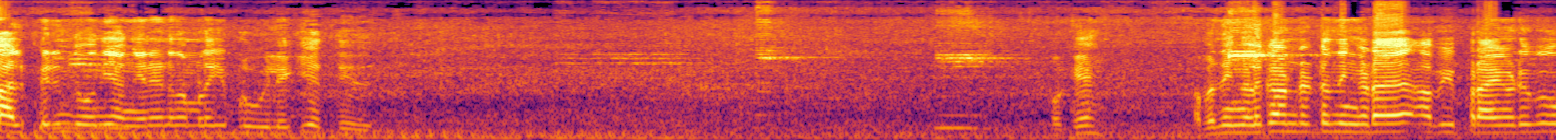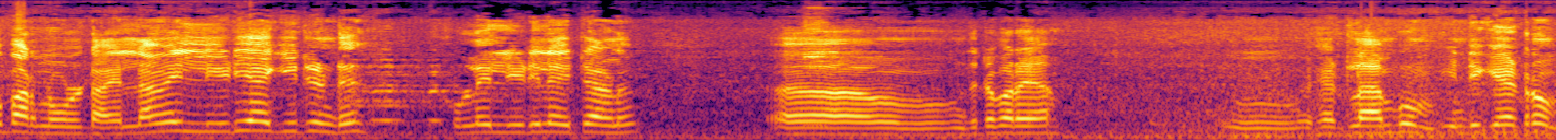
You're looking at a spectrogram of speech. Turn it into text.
താല്പര്യം തോന്നി. അങ്ങനെയാണ് നമ്മൾ ഈ ബ്ലൂയിലേക്ക് എത്തിയത്. ഓക്കെ? അപ്പോൾ നിങ്ങൾ കണ്ടിട്ട് നിങ്ങളുടെ അഭിപ്രായം കൂടി ഒക്കെ പറഞ്ഞോളൂ കേട്ടോ എല്ലാം എൽ ഇ ഡി ആക്കിയിട്ടുണ്ട്. ഫുൾ എൽ ഇ ഡി ലൈറ്റാണ് എന്നിട്ട് പറയാം? ഹെഡ് ലാമ്പും ഇൻഡിക്കേറ്ററും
